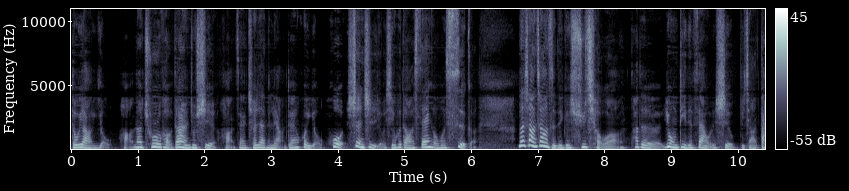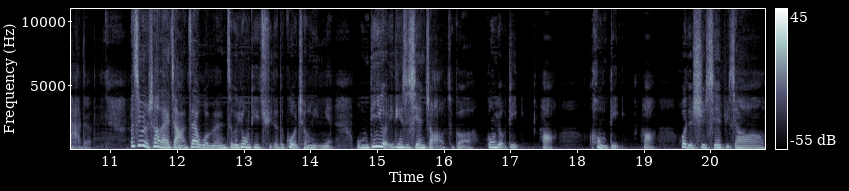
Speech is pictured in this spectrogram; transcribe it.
都要有。好，那出入口当然就是好在车站的两端会有，或甚至有些会到三个或四个。那像这样子的一个需求哦，它的用地的范围是比较大的。那基本上来讲，在我们这个用地取得的过程里面，我们第一个一定是先找这个公有地，好，空地，好，或者是一些比较。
